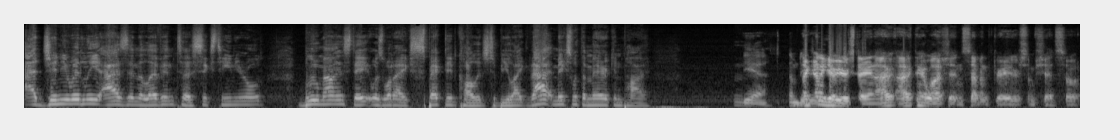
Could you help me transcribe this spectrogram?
I genuinely, as an 11 to 16 year old, Blue Mountain State was what I expected college to be like. That mixed with American Pie. Hmm. Yeah. I kind of get what you're saying. I I think I watched it in seventh grade or some shit. So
